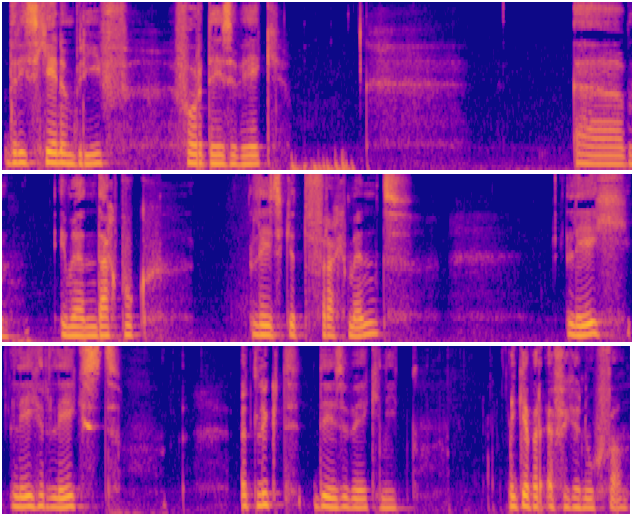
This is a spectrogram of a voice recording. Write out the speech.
Er is geen brief voor deze week. Uh, in mijn dagboek lees ik het fragment. Leeg, leger, leegst. Het lukt deze week niet. Ik heb er even genoeg van.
